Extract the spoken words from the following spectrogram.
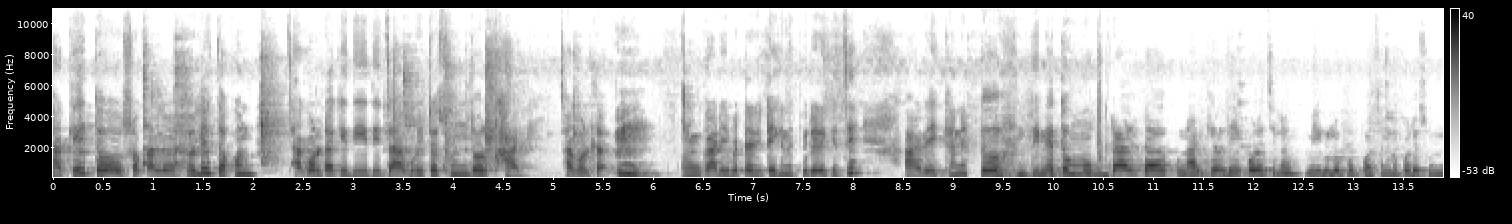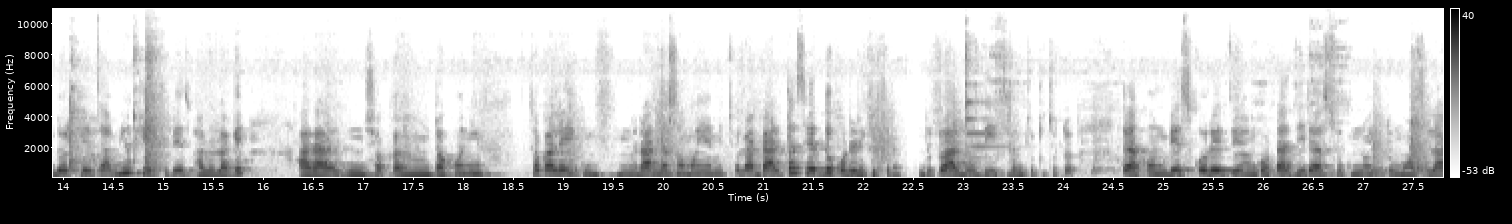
থাকে, তো সকালে হলে তখন ছাগলটাকে দিয়ে দিই। চা গুঁড়িটা সুন্দর খায় ছাগলটা। গাড়ি ব্যাটারিটা এখানে তুলে রেখেছে। আর এইখানে তো দিনে তো মুগ ডালটা নারকেল দিয়ে করেছিলাম। মেয়েগুলো খুব পছন্দ করে, সুন্দর খেয়েছে। আমিও খেয়েছি, বেশ ভালো লাগে। আর আর সকাল তখনই সকালে রান্নার সময় আমি ছোলার ডালটা সেদ্ধ করে রেখেছিলাম। দুটো আলু দিয়েছিলাম ছোটো ছোটো। তো এখন বেশ করে গোটা জিরা, শুকনো একটু মশলা,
